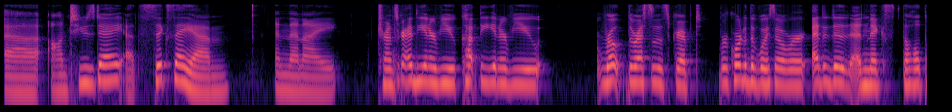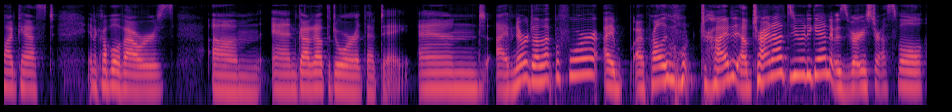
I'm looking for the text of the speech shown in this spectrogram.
uh, on Tuesday at 6 a.m. And then I transcribed the interview, cut the interview, wrote the rest of the script, recorded the voiceover, edited and mixed the whole podcast in a couple of hours, um, and got it out the door that day. And I've never done that before. I, I probably won't try it. I'll try not to do it again. It was very stressful.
